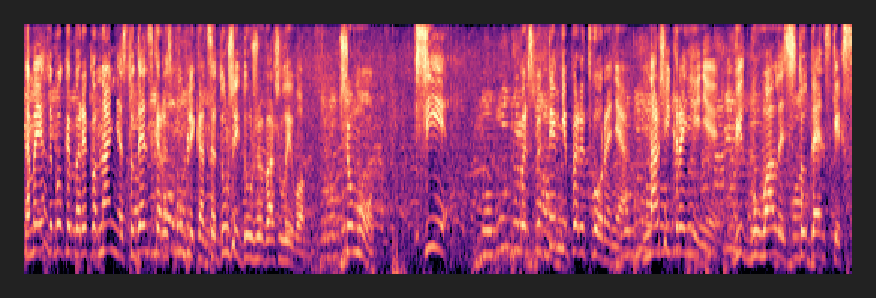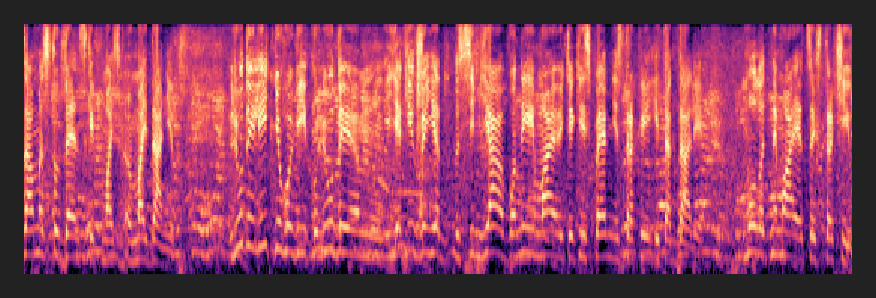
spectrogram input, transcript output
На моє глибоке переконання, студентська республіка це дуже і дуже важливо. Чому? Всі перспективні перетворення в нашій країні відбувались студентських, саме студентських майданів. Люди літнього віку, люди, яких вже є сім'я, вони мають якісь певні страхи і так далі. Молодь не має цих страхів.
